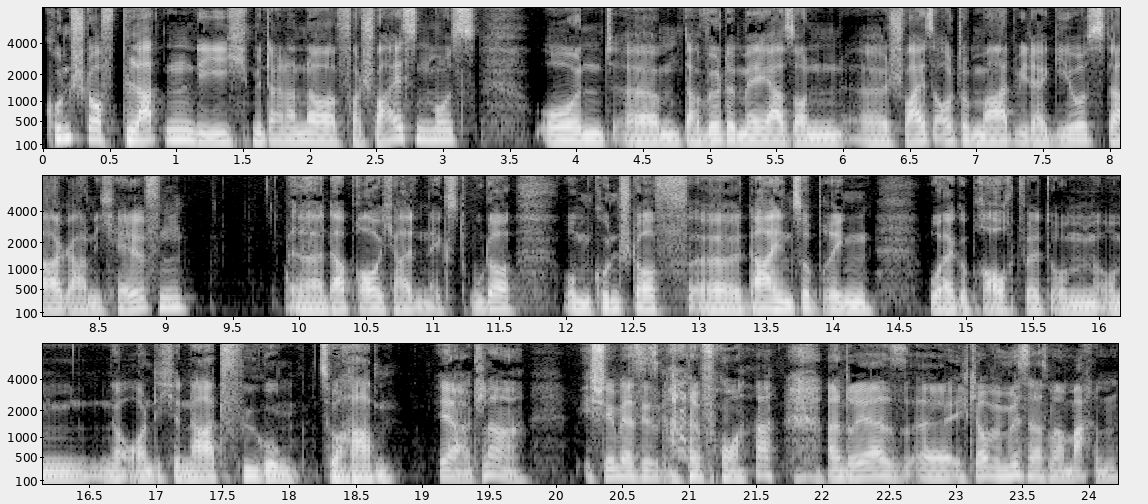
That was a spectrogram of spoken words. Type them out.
Kunststoffplatten, die ich miteinander verschweißen muss. Und ähm, da würde mir ja so ein äh, Schweißautomat wie der Geostar gar nicht helfen. Äh, da brauche ich halt einen Extruder, um Kunststoff äh, dahin zu bringen, wo er gebraucht wird, um, um eine ordentliche Nahtfügung zu haben. Ja, klar ich stelle mir das jetzt gerade vor, Andreas, äh, ich glaube, wir müssen das mal machen,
